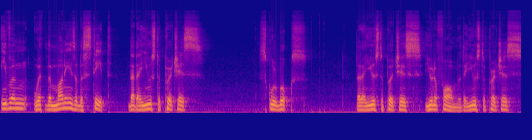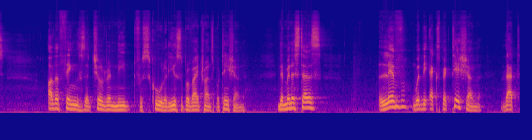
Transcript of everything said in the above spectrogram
even with the monies of the state that are used to purchase school books, that are used to purchase uniforms, that are used to purchase other things that children need for school that are used to provide transportation, the ministers live with the expectation that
